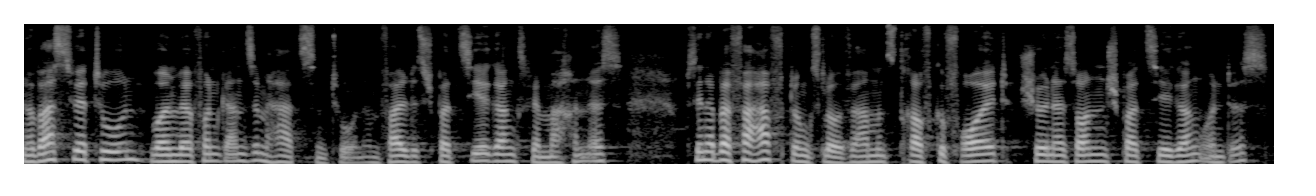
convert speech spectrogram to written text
Nur was wir tun, wollen wir von ganzem Herzen tun. Im Fall des Spaziergangs, wir machen es, sind aber verhaftungslos. Wir haben uns darauf gefreut, schöner Sonnenspaziergang und es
